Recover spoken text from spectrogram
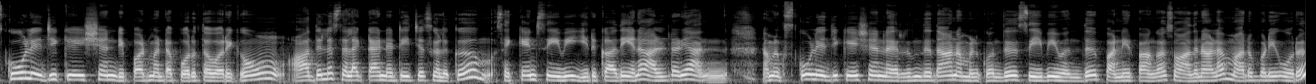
ஸ்கூல் எஜுகேஷன் டிபார்ட்மெண்ட்டை பொறுத்த வரைக்கும் அதில் செலக்ட் ஆன டீச்சர்ஸ்களுக்கு செகண்ட் சிவி இருக்காது. ஏன்னா ஆல்ரெடி அந் நம்மளுக்கு ஸ்கூல் எஜுகேஷனில் இருந்து தான் நம்மளுக்கு வந்து சிவி வந்து பண்ணியிருப்பாங்க ஸோ அதனால் மறுபடியும் ஒரு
